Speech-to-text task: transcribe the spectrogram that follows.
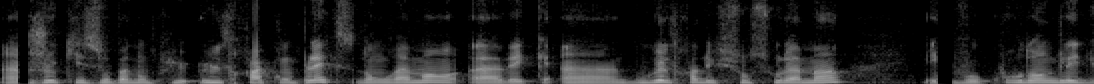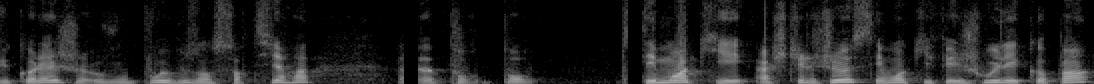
un jeu qui ne soit pas non plus ultra complexe, donc vraiment avec un Google Traduction sous la main et vos cours d'anglais du collège, vous pouvez vous en sortir. euh, pour, pour... C'est moi qui ai acheté le jeu, c'est moi qui fais jouer les copains,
